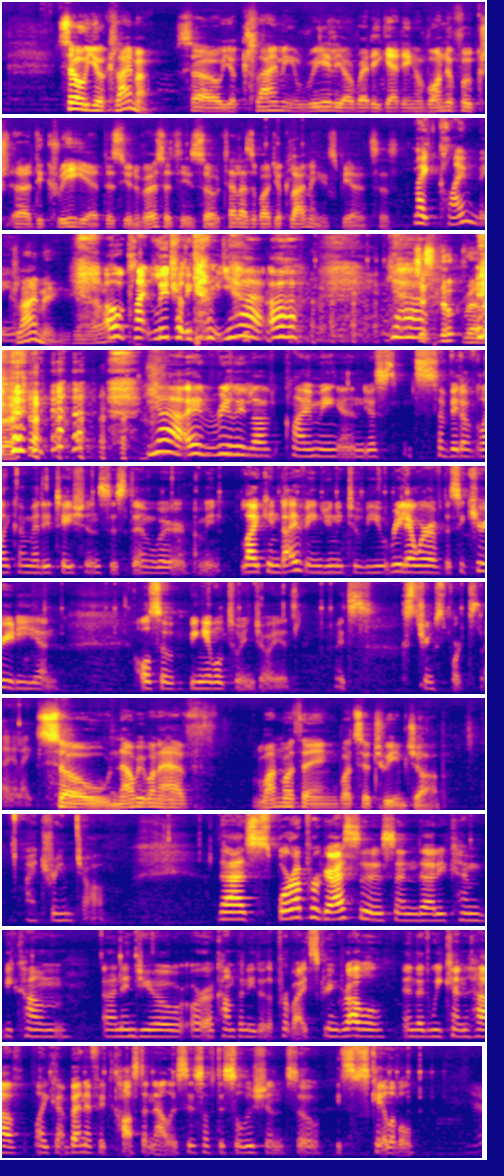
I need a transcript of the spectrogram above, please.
So you're a climber. So you're climbing, really already getting a wonderful uh, degree here at this university. So tell us about your climbing experiences. My climbing. Climbing, you know. Oh, cli literally climbing. Yeah. Uh, yeah. Just look, brother. yeah, I really love climbing, and just it's a bit of like a meditation system where I mean, like in diving, you need to be really aware of the security and also being able to enjoy it. It's extreme sports that I like. So now we want to have one more thing. What's your dream job? My dream job. That Spora progresses and that it can become an NGO or a company that provides green gravel and that we can have like a benefit cost analysis of the solution so it's scalable. Yeah.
